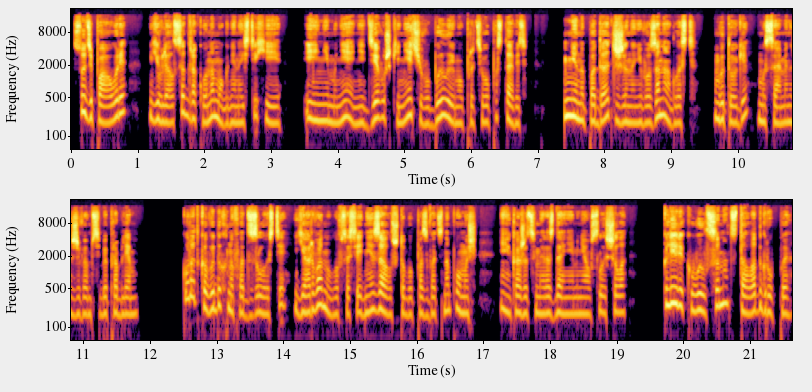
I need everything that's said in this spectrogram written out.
Судя по ауре, являлся драконом огненной стихии. И ни мне, ни девушке нечего было ему противопоставить. Не нападать же на него за наглость. В итоге мы сами наживем себе проблем. Коротко выдохнув от злости, я рванула в соседний зал, чтобы позвать на помощь, и, кажется, мироздание меня услышало. Клирик Уилсон отстал от группы.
